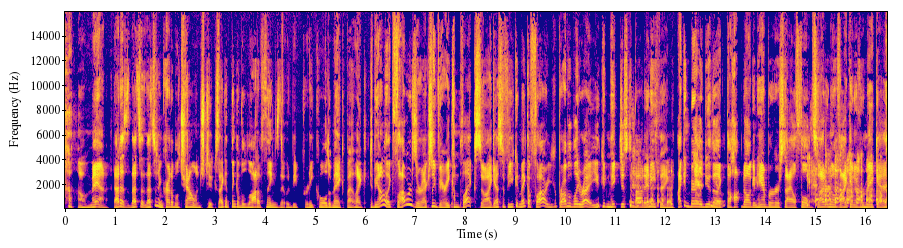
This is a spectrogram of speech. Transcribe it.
oh man, that is that's a, that's an incredible challenge too because I can think of a lot of things that would be pretty cool to make, but like to be honest, like flowers are actually very complex. So I guess if you can make a flower, you're probably right. You can make just about anything. I can barely do the yep. like the hot dog and hamburger style fold, so I don't know if I can ever make a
